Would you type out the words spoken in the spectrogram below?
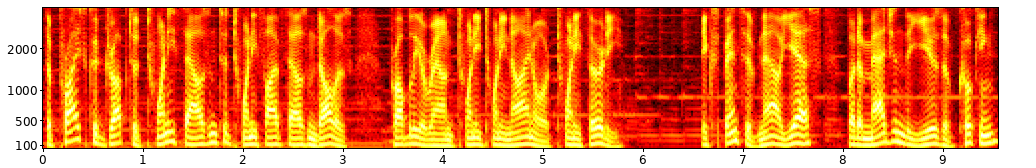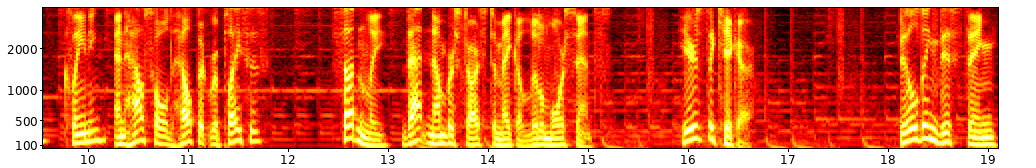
the price could drop to 20,000 to $25,000, probably around 2029 or 2030. Expensive now, yes, but imagine the years of cooking, cleaning, and household help it replaces. Suddenly, that number starts to make a little more sense. Here's the kicker. Building this thing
